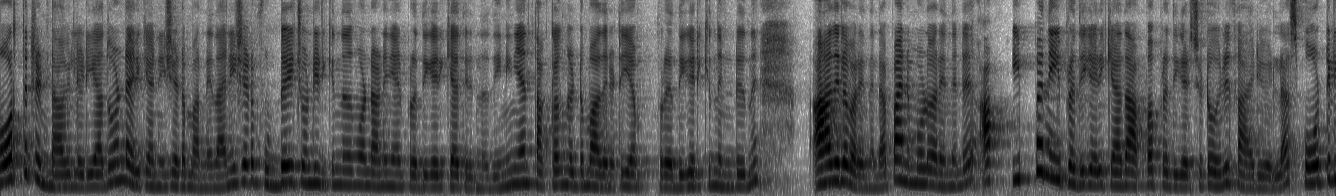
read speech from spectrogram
ഓർത്തിട്ടുണ്ടാവില്ലടി. അതുകൊണ്ടായിരിക്കും അനീഷേട്ടൻ പറഞ്ഞത് അനീഷേട്ടൻ ഫുഡ് കഴിച്ചുകൊണ്ടിരിക്കുന്നത് കൊണ്ടാണ് ഞാൻ പ്രതികരിക്കാതിരുന്നത്. ഇനി ഞാൻ തക്കം കിട്ടുമ്പോൾ അതിനിട്ട് ഞാൻ പ്രതികരിക്കുന്നുണ്ട് എന്ന് ആദില പറയുന്നുണ്ട് അപ്പോൾ അനുമോൾ പറയുന്നുണ്ട് ഇപ്പം നീ പ്രതികരിക്കാതെ അപ്പം പ്രതികരിച്ചിട്ട് ഒരു കാര്യമില്ല സ്പോട്ടിൽ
